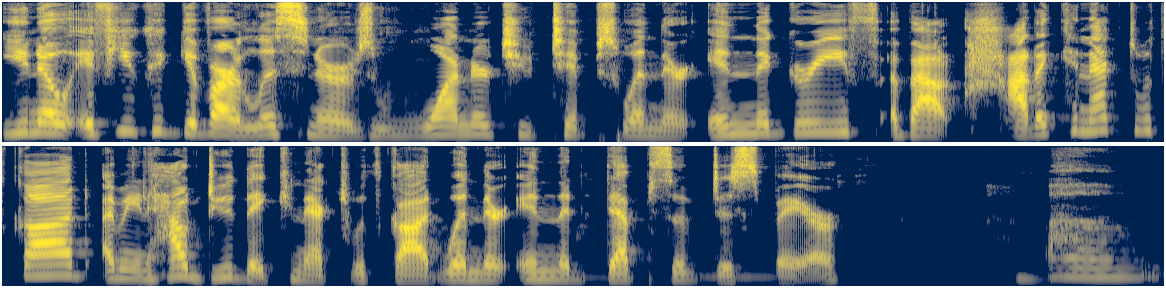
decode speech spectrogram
you know, if you could give our listeners one or two tips when they're in the grief about how to connect with God, I mean, how do they connect with God when they're in the depths of despair? Um,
